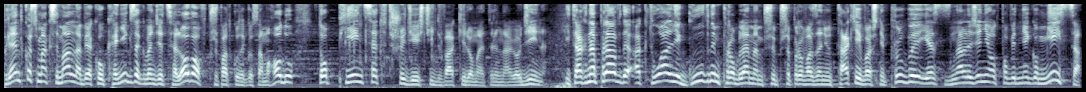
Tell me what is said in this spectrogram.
prędkość maksymalna, w jaką Koenigsegg będzie celował w przypadku tego samochodu, to 532 km na godzinę. I tak naprawdę aktualnie głównym problemem przy przeprowadzeniu takiej właśnie próby jest znalezienie odpowiedniego miejsca,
